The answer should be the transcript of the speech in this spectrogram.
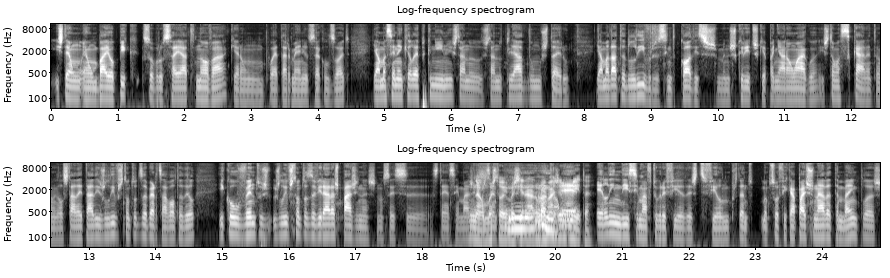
isto é um, é um biopic sobre o Sayat Nova, que era um poeta arménio do século XVIII, e há uma cena em que ele é pequenino e está no, está no telhado de um mosteiro, e há uma data de livros, assim, de códices manuscritos que apanharam água e estão a secar. Então ele está deitado e os livros estão todos abertos à volta dele, e com o vento os, os livros estão todos a virar as páginas. Não sei se, se tem essa imagem. Não, mas estou a imaginar uma Não, não. imagem É, bonita. é lindíssima a fotografia deste filme, portanto, uma pessoa fica apaixonada também pelas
